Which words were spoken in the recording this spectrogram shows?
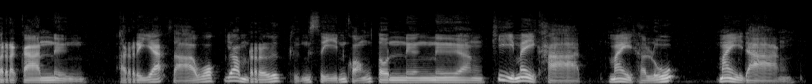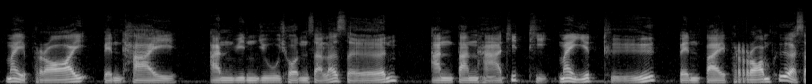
ประการหนึ่ง อริยสาวกย่อมระลึกถึงศีลของตนเนืองเนืองที่ไม่ขาด ไม่ทะลุ ไม่ด่าง ไม่พร้อย เป็นไทย อันวินยูชนสารเสริญ อันตันหาทิฏฐิไม่ยึดถือ เป็นไปพร้อมเพื่อส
